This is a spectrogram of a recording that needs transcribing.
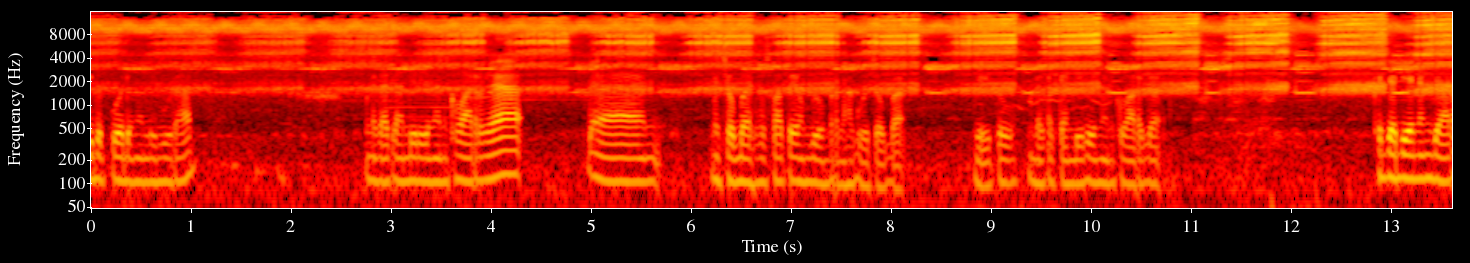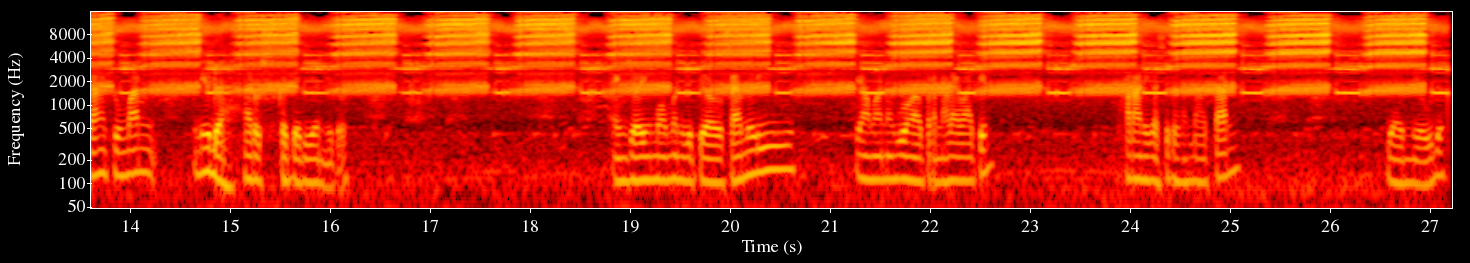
hidup gue dengan liburan mendekatkan diri dengan keluarga dan mencoba sesuatu yang belum pernah gue coba yaitu mendekatkan diri dengan keluarga. Kejadian yang jarang cuman ini udah harus kejadian gitu. Enjoying moment with your family yang mana gue gak pernah lewatin sekarang dikasih kesempatan dan ya udah.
